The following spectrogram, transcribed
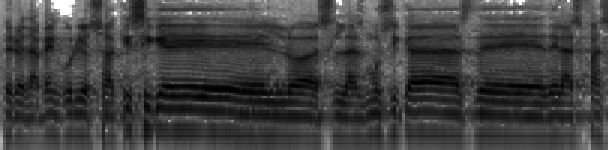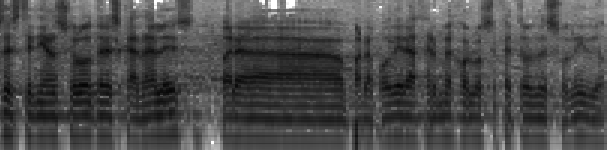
Pero también curioso, aquí sí que las músicas de, las fases tenían solo tres canales para, poder hacer mejor los efectos de sonido.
